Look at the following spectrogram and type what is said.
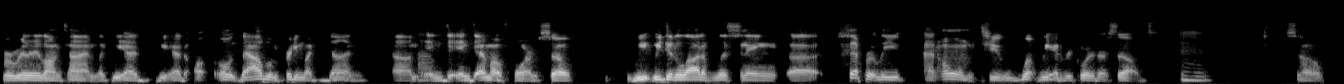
for a really long time. Like we had we had all, the album pretty much done um, wow. in in demo form. So we we did a lot of listening uh, separately at home to what we had recorded ourselves. Mm-hmm. So,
